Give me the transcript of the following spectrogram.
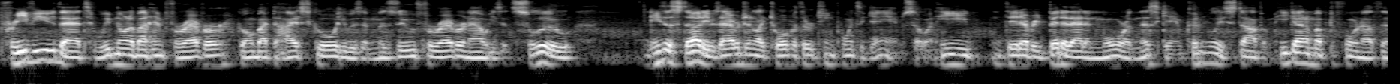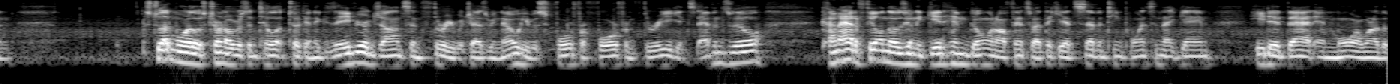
preview that we've known about him forever, going back to high school. He was at Mizzou forever. Now he's at SLU. And he's a stud. He was averaging like 12 or 13 points a game. So, and he did every bit of that and more in this game. Couldn't really stop him. He got him up to 4 nothing Still had more of those turnovers until it took an Xavier Johnson three, which, as we know, he was four for four from three against Evansville. Kind of had a feeling that was going to get him going offensively. I think he had 17 points in that game. He did that and more. One of the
